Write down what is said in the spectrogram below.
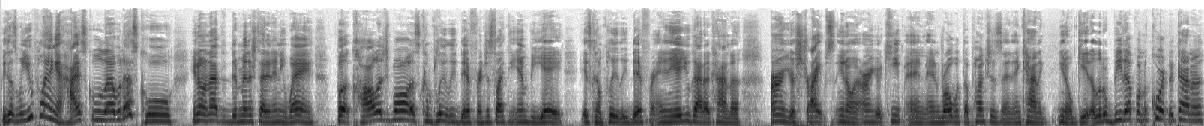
Because when you're playing at high school level, that's cool. You know, not to diminish that in any way, but college ball is completely different. Just like the NBA is completely different. And yeah, you gotta kind of earn your stripes, you know, and earn your keep and, and roll with the punches and, and kind of, you know, get a little beat up on the court to kind of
